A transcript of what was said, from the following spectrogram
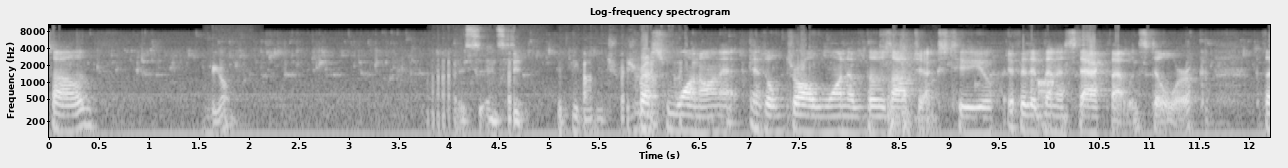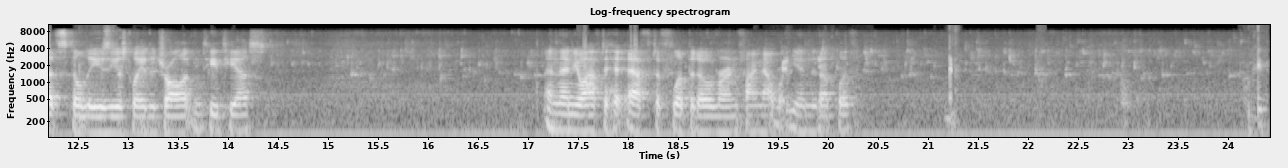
Solid. There we go. Uh, and so to pick up the treasure. Press I- one on it. It'll draw one of those objects to you. If it had been a stack, that would still work. But that's still the easiest way to draw it in TTS. And then you'll have to hit F to flip it over and find out what you ended up with. Okay.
